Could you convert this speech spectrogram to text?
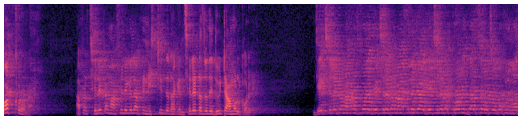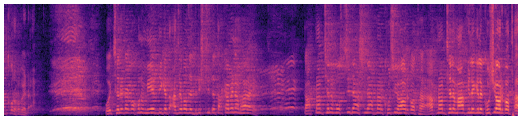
কক্ষরো না। আপনার ছেলেটা মাহফিলে গেলে আপনি নিশ্চিন্তে থাকেন, ছেলেটা যদি দুইটা আমল করে। যে ছেলেটা নামাজ পড়ে, যে ছেলেটা মাহফিলে যায়, যে ছেলেটা কোরআনের দার্সে বসে কখনো মদখর হবে না। ওই ছেলেটা কখনো মেয়ের দিকে আজে বাজে দৃষ্টিতে তাকাবে না ভাই? তা আপনার ছেলে মসজিদে আসলে আপনার খুশি হওয়ার কথা, আপনার ছেলে মাহফিলে গেলে খুশি হওয়ার কথা,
